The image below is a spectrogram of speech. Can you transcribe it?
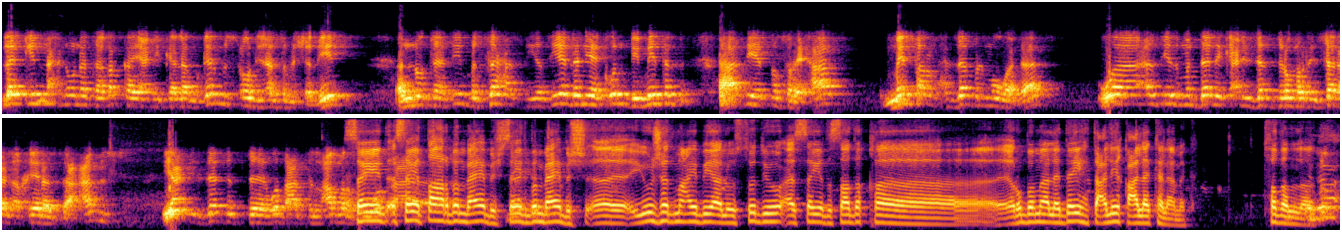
لكن نحن نتلقى يعني كلام غير مسؤول للأسف الشديد. أنه تهديد الساحه السياسيه لن يكون بمثل هذه التصريحات من طرف احزاب الموالاه وأزيد من ذلك يعني زادت لهم الرسالة الأخيرة تاع امس يعني زادت وضعت الأمر سيد السيد طاهر بن بعيبش سيد بن بعيبش آه، يوجد معي بالأستوديو السيد الصادق آه، ربما لديه تعليق على كلامك. تفضل لا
